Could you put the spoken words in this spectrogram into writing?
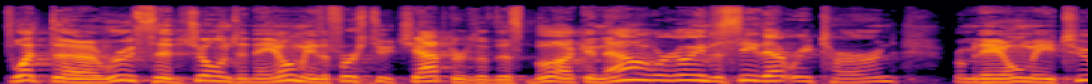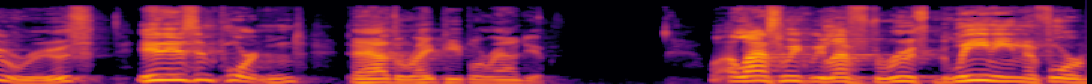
It's what uh, Ruth had shown to Naomi the first two chapters of this book, and now we're going to see that returned from Naomi to Ruth. It is important to have the right people around you. Last week we left Ruth gleaning for,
